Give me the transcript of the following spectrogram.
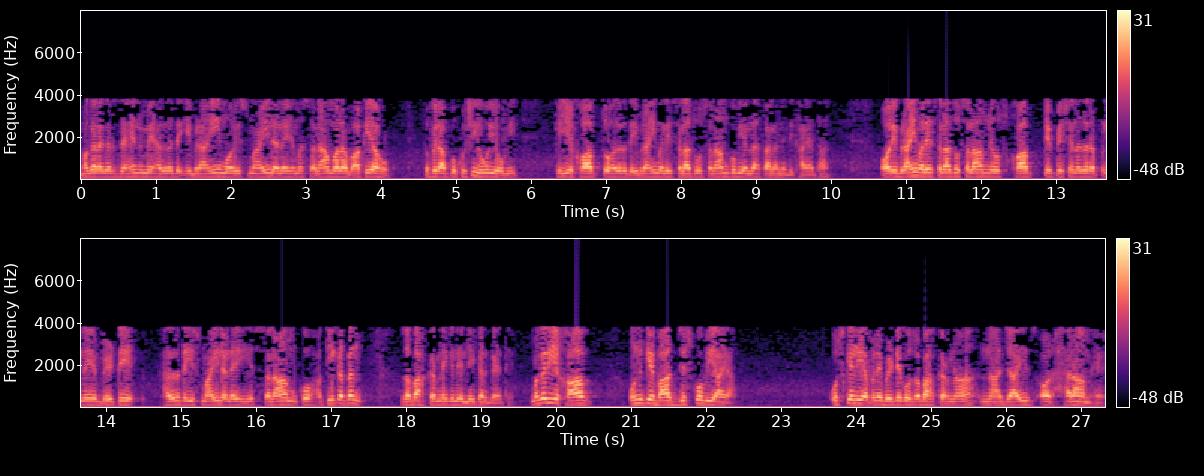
مگر اگر ذہن میں حضرت ابراہیم اور اسماعیل علیہ السلام والا واقعہ ہو، تو پھر آپ کو خوشی ہوئی ہوگی کہ یہ خواب تو حضرت ابراہیم علیہ السلاۃ والسلام کو بھی اللہ تعالیٰ نے دکھایا تھا۔ اور ابراہیم علیہ السلاۃ والسلام نے اس خواب کے پیش نظر اپنے بیٹے حضرت اسماعیل علیہ السلام کو حقیقت ذبح کرنے کے لیے لے کر گئے تھے۔ مگر یہ خواب ان کے بعد جس کو بھی آیا، اس کے لیے اپنے بیٹے کو ذبح کرنا ناجائز اور حرام ہے۔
